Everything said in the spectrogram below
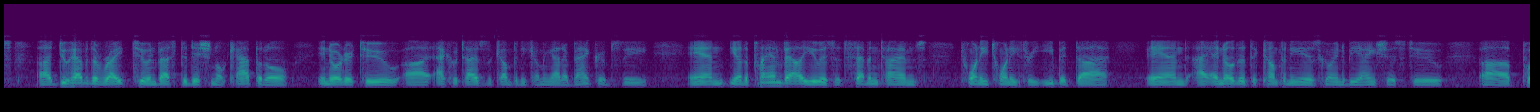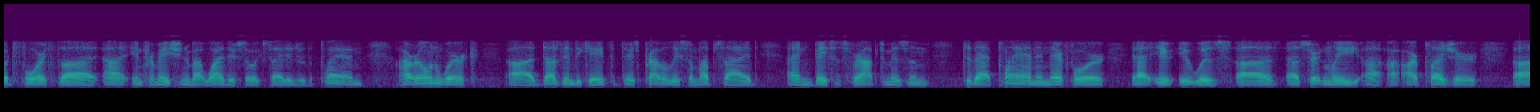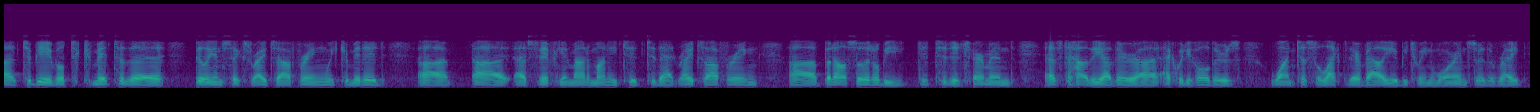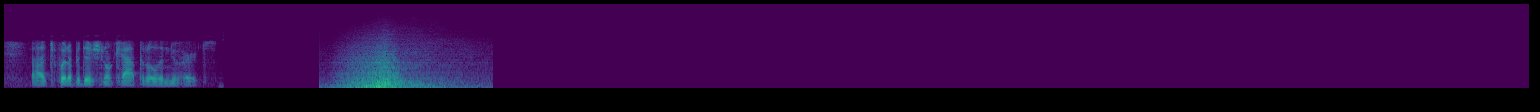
do have the right to invest additional capital in order to equitize the company coming out of bankruptcy and you know the plan value is at seven times 2023 EBITDA, and I, I know that the company is going to be anxious to uh, put forth uh, uh, information about why they're so excited with the plan. Our own work uh, does indicate that there's probably some upside and basis for optimism to that plan, and therefore uh, it, it, was uh, uh certainly uh, our pleasure uh, to be able to commit to the billion six rights offering. We committed uh, uh, a significant amount of money to, to that rights offering, uh, but also it'll be to, to determined as to how the other uh, equity holders want to select their value between warrants or the right uh, to put up additional capital in New Hertz.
